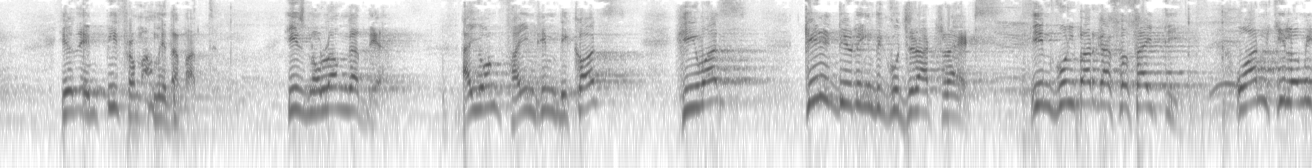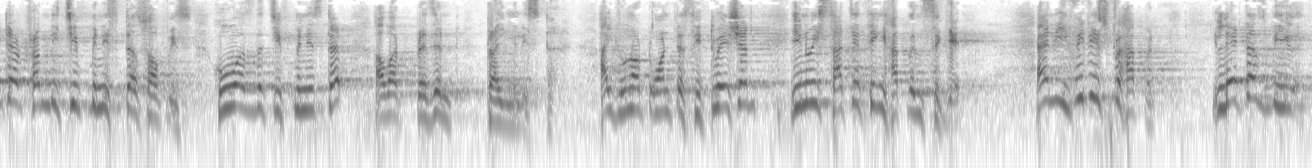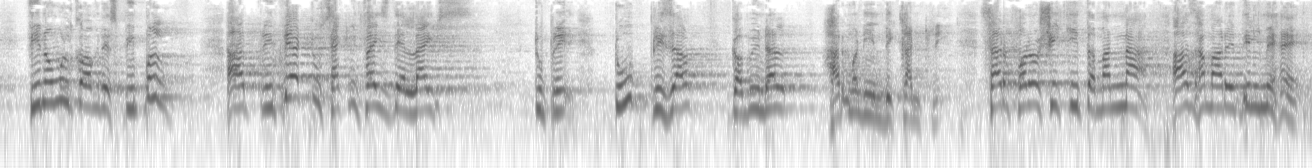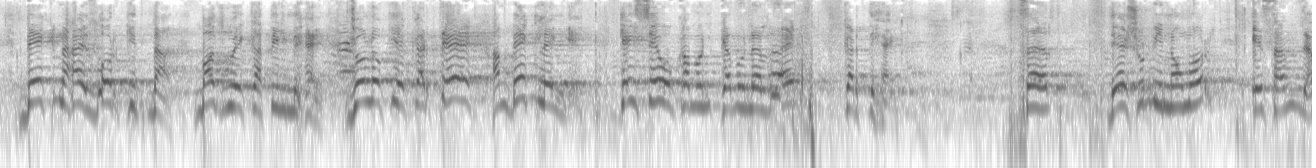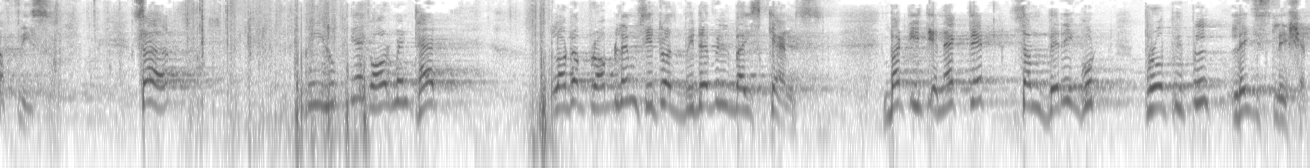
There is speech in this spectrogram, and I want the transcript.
He was MP from Ahmedabad. He is no longer there. I won't find him because he was killed during the Gujarat riots in Gulberg society, one kilometer from the chief minister's office. Who was the chief minister? Our present prime minister. I do not want a situation in which such a thing happens again. And if it is to happen, let us be Trinamool Congress people are prepared to sacrifice their lives to, pre- to preserve communal harmony in the country. सरफरोशी की तमन्ना आज हमारे दिल में है देखना है ज़ोर कितना बाजुए का तिल में है जो लोग ये करते हैं हम देख लेंगे कैसे वो कम्युनल राइट करते हैं sir there should be no more Jafris. Sir, the UPA government had a lot of problems. It was bedeviled by scams. But it enacted some very good pro-people legislation,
